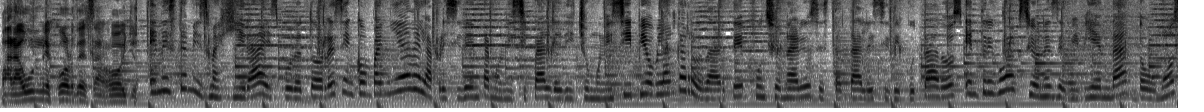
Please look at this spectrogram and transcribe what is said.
para un mejor desarrollo. En esta misma gira, Espuro Torres, en compañía de la presidenta municipal de dicho municipio, Blanca Rodarte, funcionarios estatales y diputados, entregó acciones de vivienda, domos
